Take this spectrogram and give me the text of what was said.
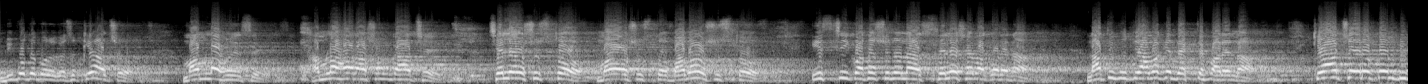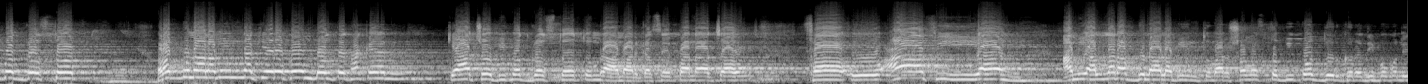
বিপদে পড়ে গেছো, কে আছো? মামলা হয়েছে, হামলা হওয়ার আশঙ্কা আছে। ছেলে অসুস্থ, মা অসুস্থ, বাবা অসুস্থ। স্ত্রী কথা শুনে না, ছেলে সেবা করে না। নাতিপুতি আমাকে দেখতে পারে না। কে আছে এরকম বিপদগ্রস্ত? রব্বুল আলমিন নাকি এরকম বলতে থাকেন? কে আছো বিপদগ্রস্ত? তোমরা আমার কাছে পানা চাও। ফা ও আফিয়ান আমি আল্লাহ রাব্বুল আলামিন তোমার সমস্ত বিপদ দূর করে দিব বলি,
